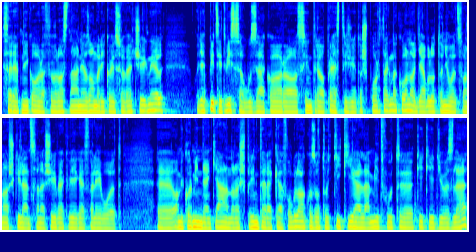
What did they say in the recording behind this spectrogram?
szeretnék arra felhasználni az amerikai szövetségnél, hogy egy picit visszahúzzák arra a szintre a presztízsét a sportágnak, nagyjából ott a 80-as, 90-es évek vége felé volt, amikor mindenki állandóan a sprinterekkel foglalkozott, hogy ki ki ellen mit fut, ki ki győz le.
